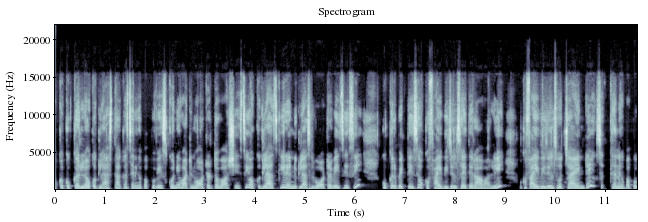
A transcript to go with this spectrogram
ఒక కుక్కర్లో ఒక గ్లాస్ దాకా శనగపప్పు వేసుకొని వాటిని వాటర్తో వాష్ చేసి ఒక గ్లాస్కి రెండు గ్లాసులు వాటర్ వేసేసి కుక్కర్ పెట్టేసి ఒక ఫైవ్ విజిల్స్ అయితే రావాలి. ఒక ఫైవ్ విజిల్స్ వచ్చాయంటే శనగపప్పు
